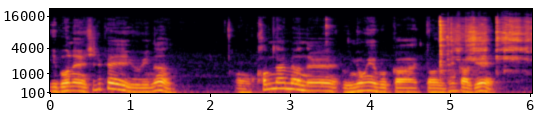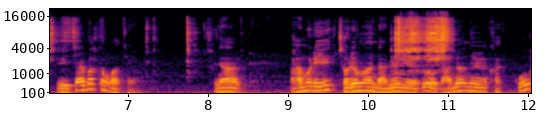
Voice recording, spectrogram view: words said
이번에 실패의 요인은 어, 컵라면을 응용해 볼까 했던 생각에 되게 짧았던 것 같아요. 그냥 아무리 저렴한 라면이라도 라면을 갖고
